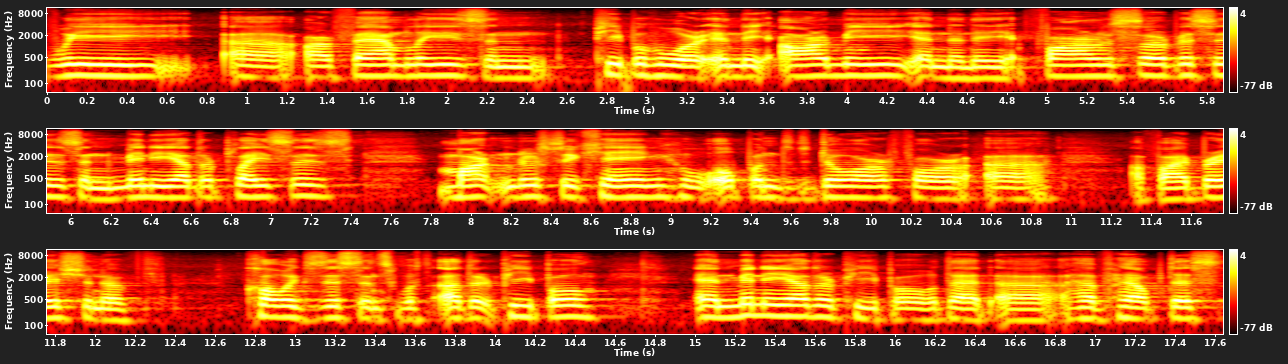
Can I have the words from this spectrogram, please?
we, uh, our families and people who are in the Army and in the Foreign Services and many other places Martin Luther King, who opened the door for uh, a vibration of coexistence with other people, and many other people that uh, have helped us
